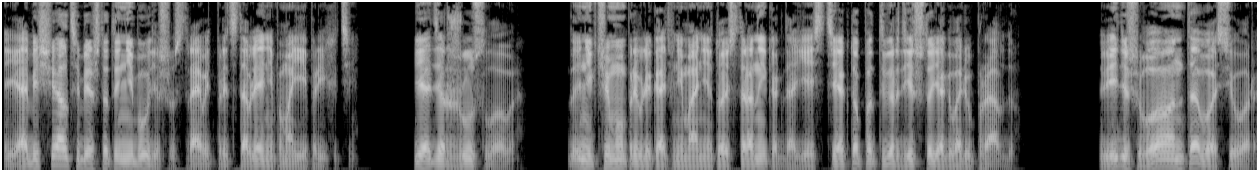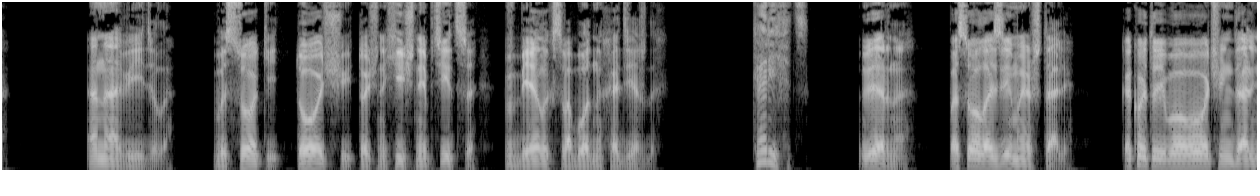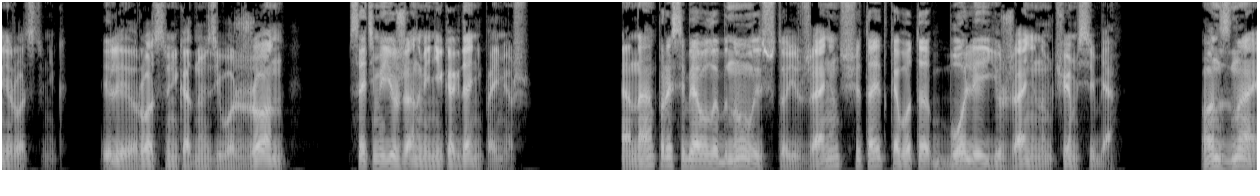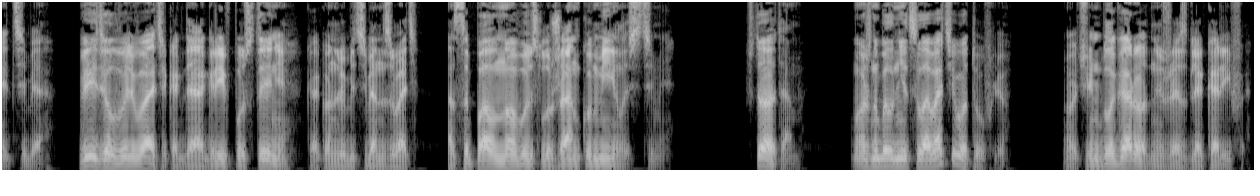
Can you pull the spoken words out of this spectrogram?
«Я обещал тебе, что ты не будешь устраивать представление по моей прихоти. Я держу слово. Да ни к чему привлекать внимание той стороны, когда есть те, кто подтвердит, что я говорю правду. Видишь, вон того Сиора». Она видела. Высокий, тощий, точно хищная птица, в белых свободных одеждах. «Карифец». «Верно. Посол Азима Эштали. Какой-то его очень дальний родственник. Или родственник одной из его жен. С этими южанами никогда не поймешь. Она про себя улыбнулась, что южанин считает кого-то более южанином, чем себя. Он знает тебя. Видел в Ильвате, когда гриф пустыни, как он любит себя называть, осыпал новую служанку милостями. Что там? Можно было не целовать его туфлю? Очень благородный жест для Карифа.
